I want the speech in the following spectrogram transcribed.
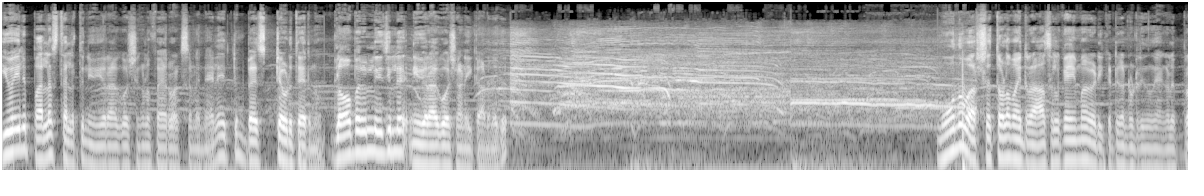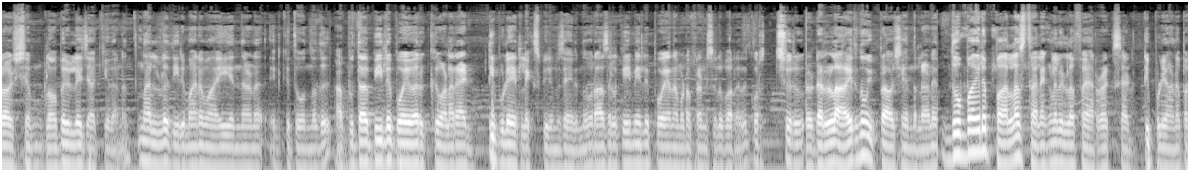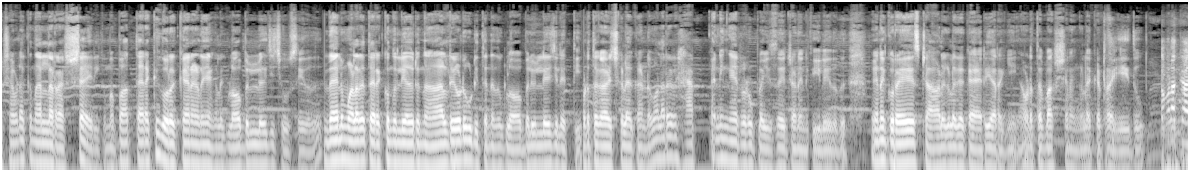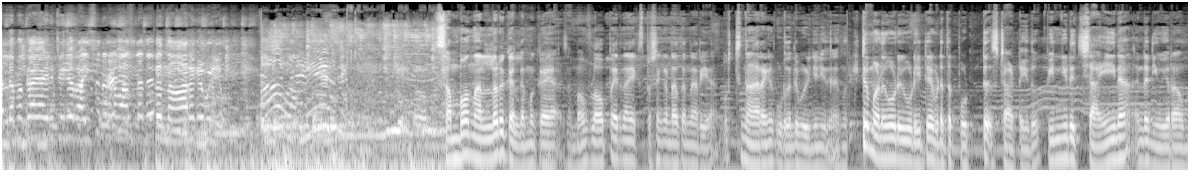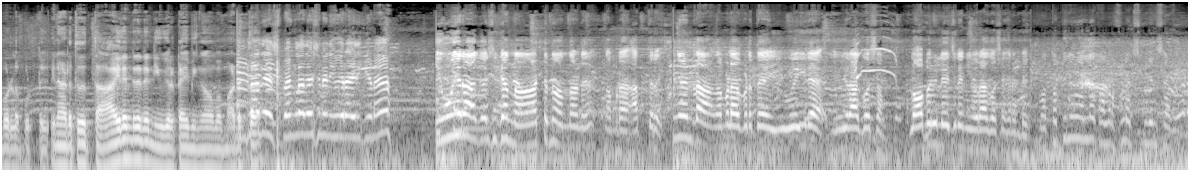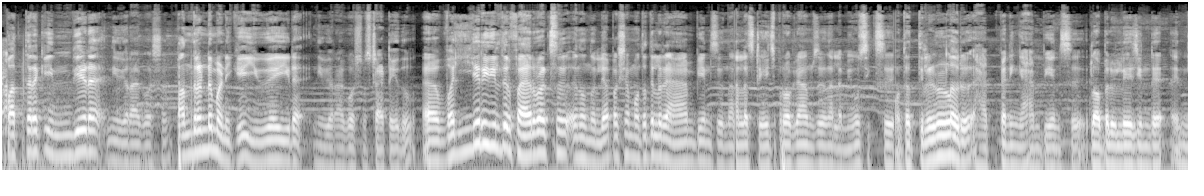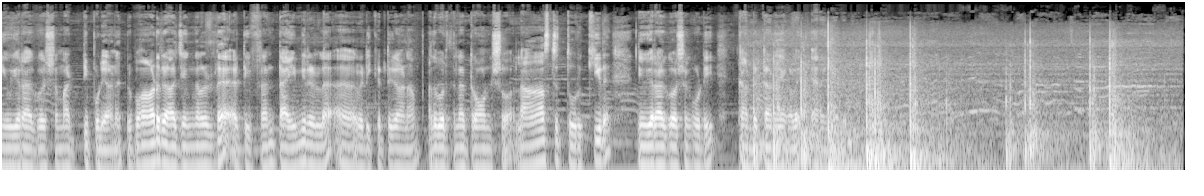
U എയിൽ പല സ്ഥലത്ത് ന്യൂ ഇയർ ആഘോഷങ്ങളും ഫയർ വർക്ക്സ് ഉണ്ട് ഏറ്റവും ബെസ്റ്റ് അവിടുത്തെ ആയിരുന്നു. ഗ്ലോബൽ വില്ലേജിലെ ന്യൂ ഇയർ ആഘോഷമാണ് ഈ കാണുന്നത്. മൂന്ന് വർഷത്തോളമായിട്ട് റാസൽ കൈമ വെടിക്കെട്ട് കണ്ടുകൊണ്ടിരുന്നത് ഞങ്ങൾ ഇപ്രാവശ്യം ഗ്ലോബൽ വില്ലേജ് ആക്കിയതാണ്. നല്ലൊരു തീരുമാനമായി എന്നാണ് എനിക്ക് തോന്നുന്നത്. അബുദാബിയിൽ പോയവർക്ക് വളരെ അടിപൊളിയായിട്ടുള്ള എക്സ്പീരിയൻസ് ആയിരുന്നു. റാസൽ കൈമയിൽ പോയ നമ്മുടെ ഫ്രണ്ട്സുകൾ പറഞ്ഞത് കുറച്ചൊരു ഡള്ളായിരുന്നു ഇപ്രാവശ്യം എന്നുള്ളതാണ്. ദുബായിൽ പല സ്ഥലങ്ങളിലുള്ള ഫയർ വർക്ക്സ് അടിപൊളിയാണ്. പക്ഷെ അവിടെയൊക്കെ നല്ല റഷ് ആയിരിക്കും. അപ്പോൾ ആ തിരക്ക് കുറയ്ക്കാനാണ് ഞങ്ങൾ ഗ്ലോബൽ വില്ലേജ് ചൂസ് ചെയ്തത്. എന്തായാലും വളരെ തിരക്കൊന്നുമില്ല. ഒരു നാലരയോട് കൂടി തന്നെ ഗ്ലോബൽ വില്ലേജിൽ എത്തി അവിടുത്തെ കാഴ്ചകളൊക്കെ കണ്ട് വളരെ ഹാപ്പനിങ് ആയിട്ടുള്ള ഒരു പ്ലേസ് ആയിട്ടാണ് എനിക്ക് ഫീൽ ചെയ്തത്. അങ്ങനെ കുറേ സ്റ്റാളുകളൊക്കെ കയറി ഇറങ്ങി അവിടുത്തെ ഭക്ഷണങ്ങളൊക്കെ ട്രൈ ചെയ്തു. നമ്മളെ കല്ലമ്മക്കായ റൈസ് നാരക സംഭവം നല്ലൊരു കല്ലമ്മക്കായ. സംഭവം ഫ്ലോപ്പ് ആയിരുന്ന എക്സ്പ്രഷൻ കണ്ടാൽ തന്നെ അറിയാം. കുറച്ച് നാരങ്ങ കൂടുതൽ പിഴിഞ്ഞു ചെയ്തിരുന്നു എട്ട് മണിയോട് കൂടിയിട്ട് ഇവിടുത്തെ പൊട്ട് സ്റ്റാർട്ട് ചെയ്തു. പിന്നീട് ചൈന എന്റെ ന്യൂ ഇയർ ആകുമ്പോഴുള്ള പൊട്ട്. പിന്നെ അടുത്തത് തായ്ലൻഡിന്റെ ന്യൂ ഇയർ ടൈമിംഗ് ആകുമ്പോൾ അടുത്ത ബംഗ്ലാദേശിന്റെ ന്യൂ ഇയർ ആയിരിക്കണേ. ന്യൂ ഇയർ ആഘോഷിക്കാൻ നാട്ടിൽ നിന്ന് വന്നാണ് നമ്മുടെ അത്ര എങ്ങനെയുണ്ടാ നമ്മുടെ ഇവിടുത്തെ യു എയിലെ ന്യൂ ഇയർ ആഘോഷം? ഗ്ലോബൽ വില്ലേജിലെ ന്യൂ ഇയർ ആഘോഷം എങ്ങനെയുണ്ട്? മൊത്തത്തിൽ നല്ല കളർഫുൾ എക്സ്പീരിയൻസ് ആണ്. പത്തരക്ക് ഇന്ത്യയുടെ ന്യൂ ഇയർ ആഘോഷം. പന്ത്രണ്ട് മണിക്ക് യു എയുടെ ന്യൂ ഇയർ ആഘോഷം സ്റ്റാർട്ട് ചെയ്തു. വലിയ രീതിയിലത്തെ ഒരു ഫയർ വർക്ക്സ് എന്നൊന്നുമില്ല. പക്ഷെ മൊത്തത്തിലൊരു ആംബിയൻസ് നല്ല സ്റ്റേജ് പ്രോഗ്രാംസ് നല്ല മ്യൂസിക്സ് മൊത്തത്തിലുള്ള ഒരു ഹാപ്പനിങ് ആംബിയൻസ് ഗ്ലോബൽ വില്ലേജിന്റെ ന്യൂ ഇയർ ആഘോഷം അടിപൊളിയാണ്. ഒരുപാട് രാജ്യങ്ങളുടെ ഡിഫറെന്റ് ടൈമിലുള്ള വെടിക്കെട്ട് കാണാം. അതുപോലെ തന്നെ ഡ്രോൺ ഷോ ലാസ്റ്റ് തുർക്കിയുടെ ന്യൂ ഇയർ ആഘോഷം കൂടി കണ്ടിട്ടാണ് ഞങ്ങൾ ഇറങ്ങിയത്.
